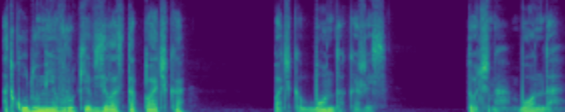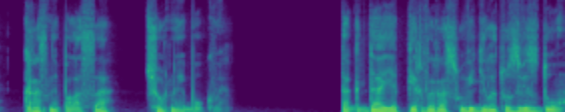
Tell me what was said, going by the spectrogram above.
Откуда у меня в руке взялась та пачка? Пачка Бонда, кажись. Точно, Бонда. Красная полоса, черные буквы. Тогда я первый раз увидел эту звезду,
